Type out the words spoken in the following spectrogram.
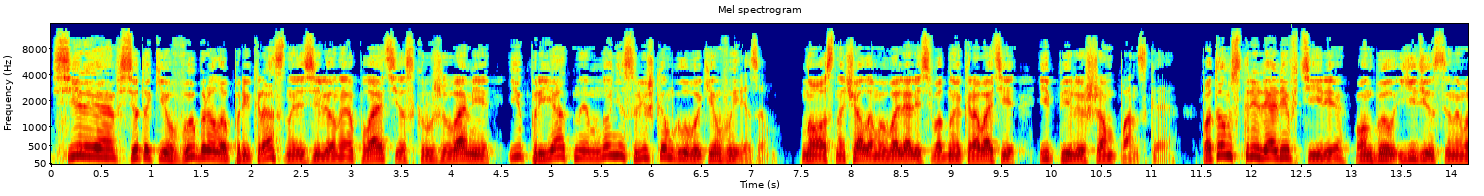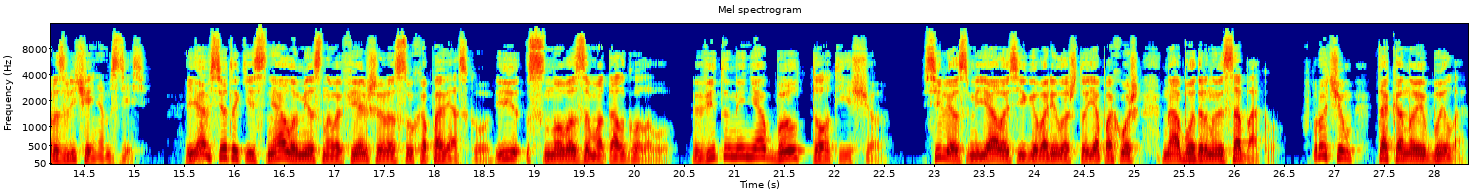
Силия все-таки выбрала прекрасное зеленое платье с кружевами и приятным, но не слишком глубоким вырезом. Но сначала мы валялись в одной кровати и пили шампанское. Потом стреляли в тире, он был единственным развлечением здесь. Я все-таки снял у местного фельдшера сухоповязку и снова замотал голову. Вид у меня был тот еще. Силия смеялась и говорила, что я похож на ободранную собаку. Впрочем, так оно и было.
